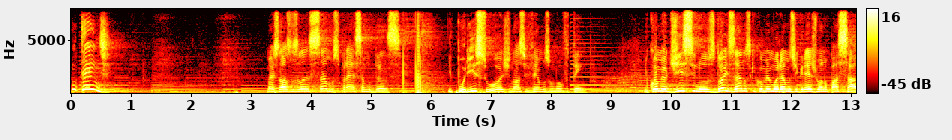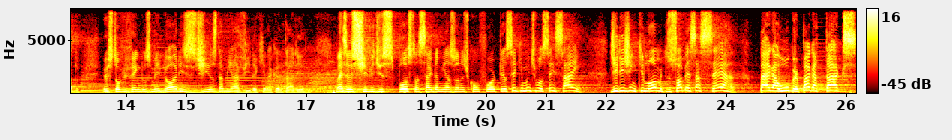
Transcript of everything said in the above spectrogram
Entende? Mas nós nos lançamos para essa mudança. E por isso hoje nós vivemos um novo tempo. E como eu disse nos dois anos que comemoramos de igreja o ano passado, eu estou vivendo os melhores dias da minha vida aqui na Cantareira. Mas eu estive disposto a sair da minha zona de conforto. E eu sei que muitos de vocês saem, dirigem quilômetros, sobem essa serra, paga Uber, paga táxi,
